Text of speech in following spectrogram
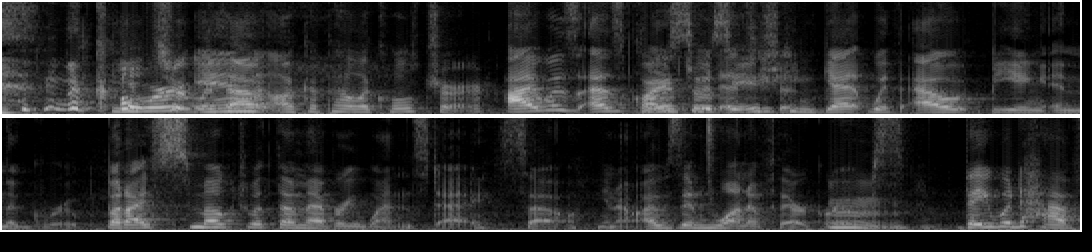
in the culture without a cappella culture. I was as close to it as you can get without being in the group. But I smoked with them every Wednesday. So, you know, I was in one of their groups. Hmm. They would have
